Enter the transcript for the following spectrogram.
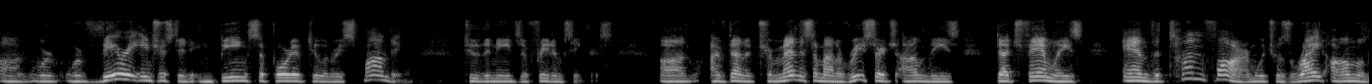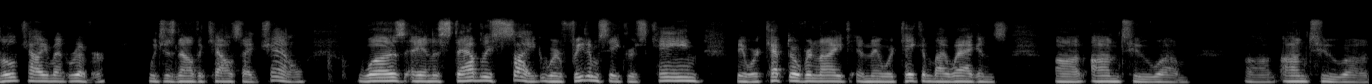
uh, were, were very interested in being supportive to and responding to the needs of freedom seekers. Uh, I've done a tremendous amount of research on these Dutch families and the Ton Farm, which was right on the Little Calumet River, which is now the Cal-Sag Channel, was an established site where freedom seekers came, they were kept overnight, and they were taken by wagons uh, onto um, uh, onto uh,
